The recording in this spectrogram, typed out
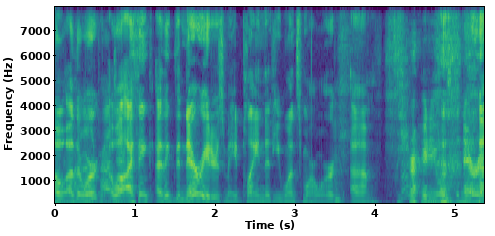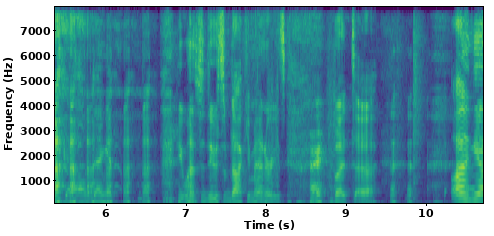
Oh, other Other work. well, I think I think the narrator's made plain that he wants more work. Um, right, he wants to narrate. God dang it. he wants to do some documentaries. Right. But uh, well, and yeah,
